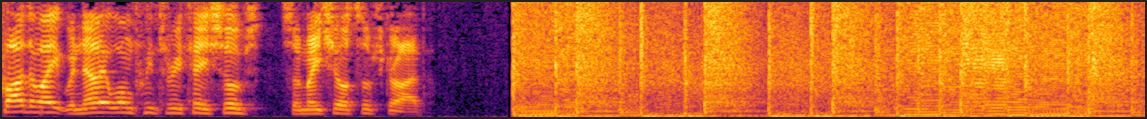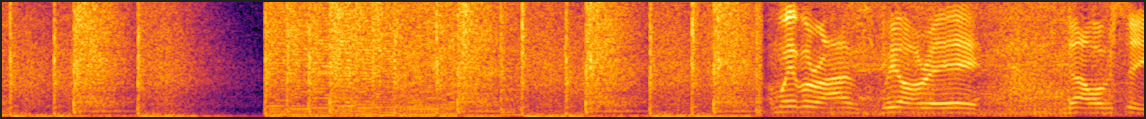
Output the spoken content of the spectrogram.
By the way, we're now at 1.3k subs, so make sure to subscribe. and we have arrived. We are here. Now, obviously,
